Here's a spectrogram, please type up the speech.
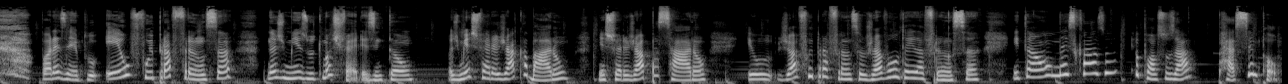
Por exemplo, eu fui para França nas minhas últimas férias, então as minhas férias já acabaram, minhas férias já passaram, eu já fui para França, eu já voltei da França. Então, nesse caso, eu posso usar past simple.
